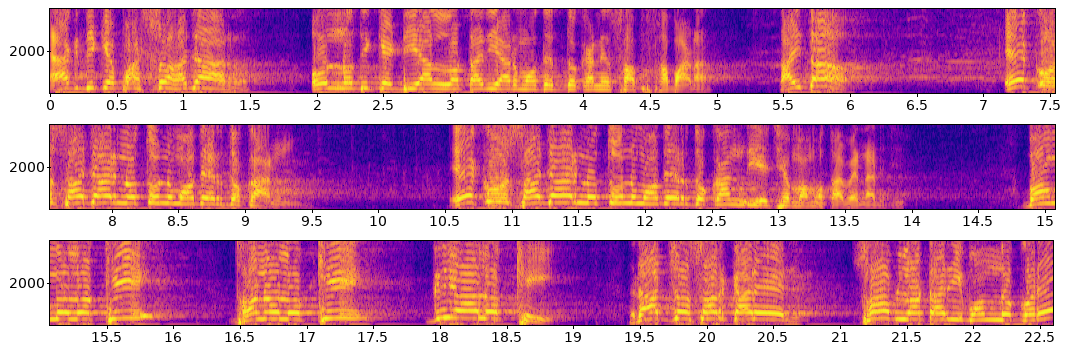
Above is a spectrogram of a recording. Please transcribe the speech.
একদিকে পাঁচশো হাজার, অন্যদিকে ডিয়ার লটারি আর মদের দোকানে সব সাবাড়া। তাই তো? একুশ হাজার নতুন মদের দোকান। একুশ হাজার নতুন মদের দোকান দিয়েছে মমতা ব্যানার্জি। বঙ্গলক্ষ্মী, ধনলক্ষ্মী, গৃহলক্ষ্মী, রাজ্য সরকারের সব লটারি বন্ধ করে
